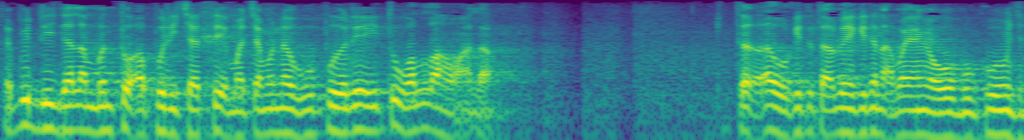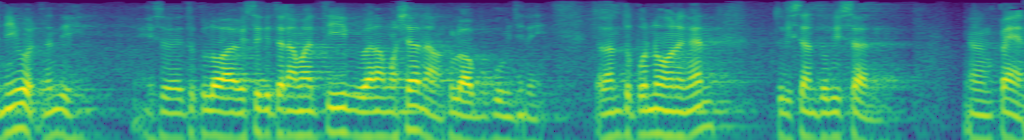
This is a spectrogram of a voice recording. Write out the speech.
Tapi di dalam bentuk apa dicatat, macam mana rupa dia, itu Allah Alam. Kita tahu, kita tak boleh, kita nak bayangkan oh, buku macam ni kot nanti. Esok itu keluar, esok kita dah mati, barang masyarakat keluar buku macam ni. Dalam tu penuh dengan tulisan-tulisan. Dengan pen.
